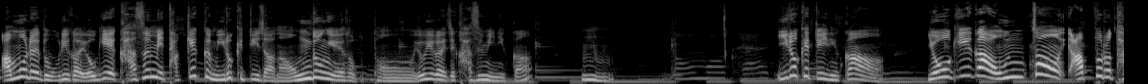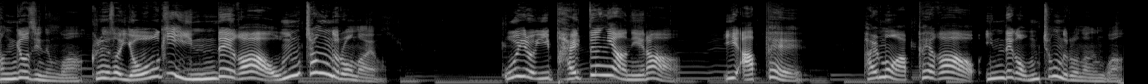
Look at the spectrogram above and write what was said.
아무래도 우리가 여기에 가슴이 닿게끔 이렇게 뛰잖아. 엉덩이에서부터 여기가 이제 가슴이니까. 음. 이렇게 뛰니까 여기가 엄청 앞으로 당겨지는 거야. 그래서 여기 인대가 엄청 늘어나요. 오히려 이 발등이 아니라 이 앞에 발목 앞에가 인대가 엄청 늘어나는 거야.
